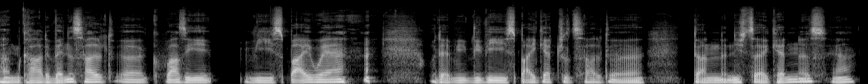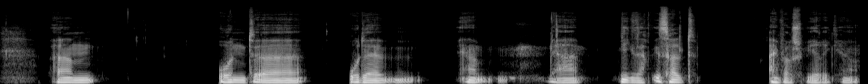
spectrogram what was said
Ähm, Gerade wenn es halt äh, quasi wie Spyware oder wie, wie, wie Spy-Gadgets halt äh, dann nicht zu erkennen ist, ja. Ähm, und äh, oder ja, ja, wie gesagt, ist halt einfach schwierig, ja.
